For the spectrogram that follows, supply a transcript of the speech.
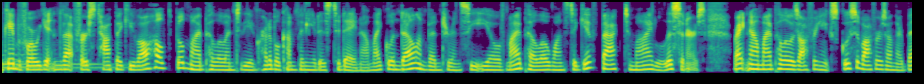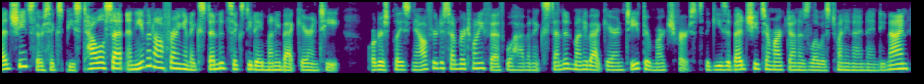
Okay, before we get into that first topic, you've all helped build My Pillow into the incredible company it is today. Now, Mike Lindell, inventor and CEO of My Pillow, wants to give back to my listeners. Right now, My Pillow is offering exclusive offers on their bed sheets, their six-piece towel set, and even offering an extended 60-day money-back guarantee. Orders placed now through December 25th will have an extended money back guarantee through March 1st. The Giza bed sheets are marked down as low as $29.99.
